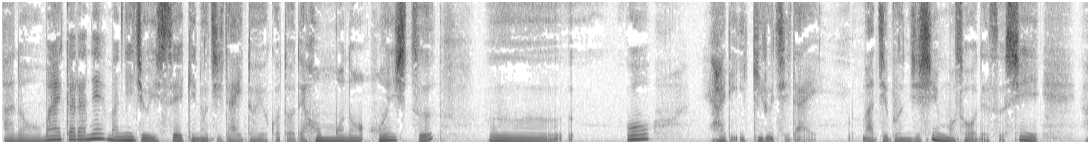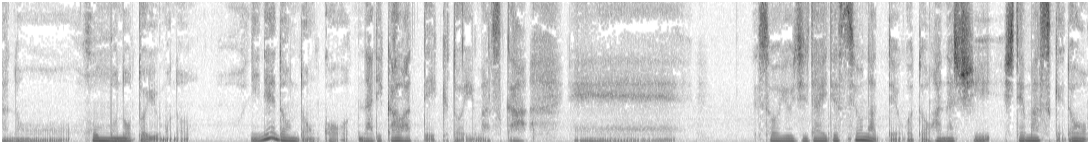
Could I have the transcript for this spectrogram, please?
あの前からね、まあ、21世紀の時代ということで本物本質をやはり生きる時代、まあ、自分自身もそうですしあの本物というものにねどんどんこう成り代わっていくといいますか、えー、そういう時代ですよなっていうことをお話ししてますけど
